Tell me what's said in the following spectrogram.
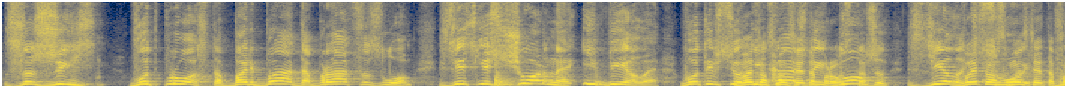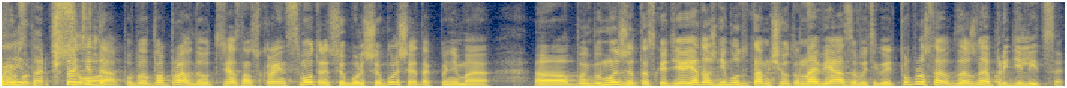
за жизнь. Вот просто борьба добра со злом. Здесь есть черное и белое. Вот и все. В этом и смысле каждый это просто. должен сделать В этом свой смысле это выбор. просто. Кстати, Всё. да, правда. Вот сейчас нас украинцы смотрят все больше и больше, я так понимаю. А, мы- же, так сказать, я, я даже не буду там чего-то навязывать и говорить. Мы просто должны определиться.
